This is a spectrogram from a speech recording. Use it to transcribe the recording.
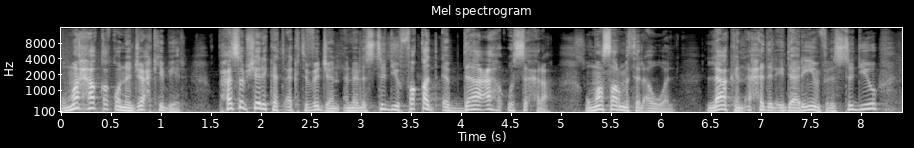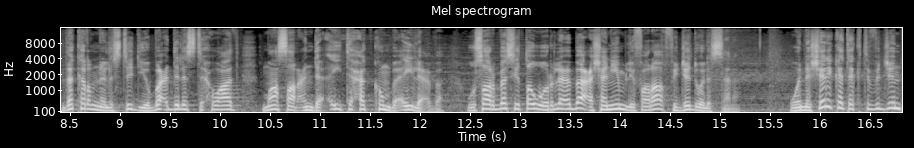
وما حققوا نجاح كبير. بحسب شركة اكتيفيجن أن الاستديو فقد إبداعه وسحره. وما صار مثل أول لكن أحد الإداريين في الاستوديو ذكر أن الاستوديو بعد الاستحواذ ما صار عنده أي تحكم بأي لعبة. وصار بس يطور لعبة عشان يملي فراغ في جدول السنة. وإن شركة اكتيفيجن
